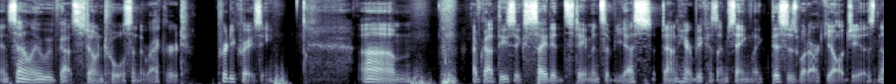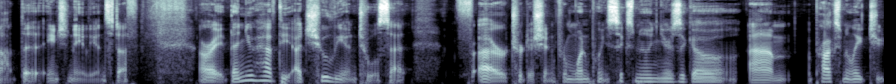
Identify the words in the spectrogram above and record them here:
and suddenly we've got stone tools in the record. Pretty crazy. Um, I've got these excited statements of yes down here because I'm saying like this is what archaeology is, not the ancient alien stuff. All right, then you have the Acheulean tool set or tradition from 1.6 million years ago, um, approximately to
